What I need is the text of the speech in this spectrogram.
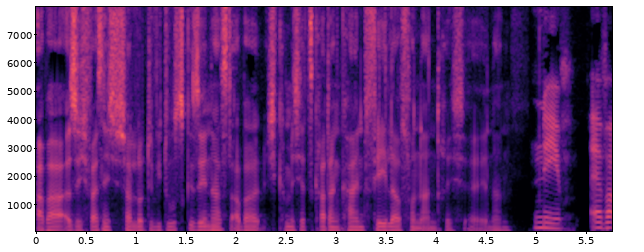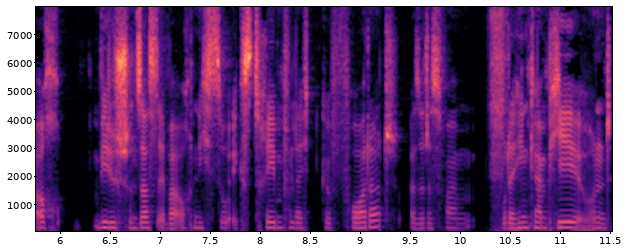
Aber also ich weiß nicht, Charlotte, wie du es gesehen hast, aber ich kann mich jetzt gerade an keinen Fehler von Andrich erinnern. Nee, er war auch, wie du schon sagst, er war auch nicht so extrem vielleicht gefordert. Also das war, oder Hincampier mhm. und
